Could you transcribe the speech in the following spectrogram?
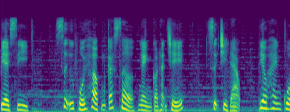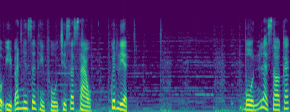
PIC, sự phối hợp các sở ngành còn hạn chế, sự chỉ đạo, điều hành của Ủy ban Nhân dân thành phố chưa sát sao, quyết liệt 4 là do các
